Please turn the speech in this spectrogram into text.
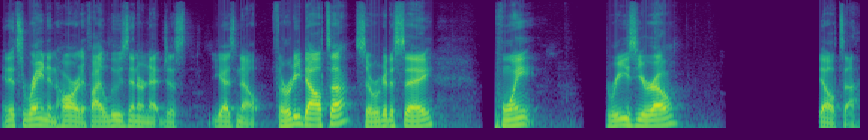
And it's raining hard. If I lose internet, just you guys know. 30 delta. So we're going to say 0.30 delta.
